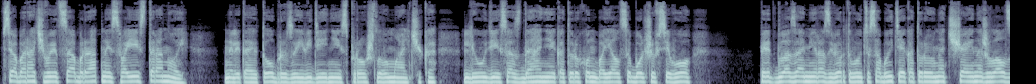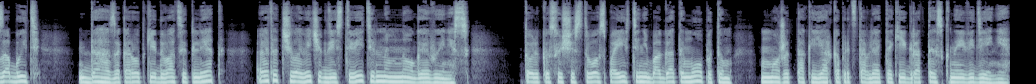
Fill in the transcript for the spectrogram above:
все оборачивается обратной своей стороной. Налетают образы и видения из прошлого мальчика, люди и создания, которых он боялся больше всего — Перед глазами развертываются события, которые он отчаянно желал забыть. Да, за короткие двадцать лет этот человечек действительно многое вынес. Только существо с поистине богатым опытом может так ярко представлять такие гротескные видения.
